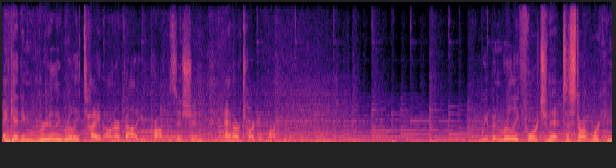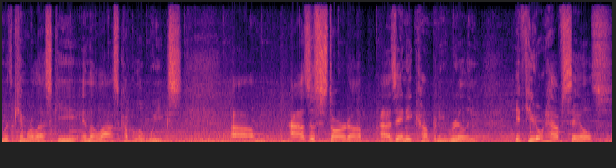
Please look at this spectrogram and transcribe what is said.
and getting really, really tight on our value proposition and our target market. We've been really fortunate to start working with Kim Orlesky in the last couple of weeks. Um, as a startup, as any company really, if you don't have sales,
